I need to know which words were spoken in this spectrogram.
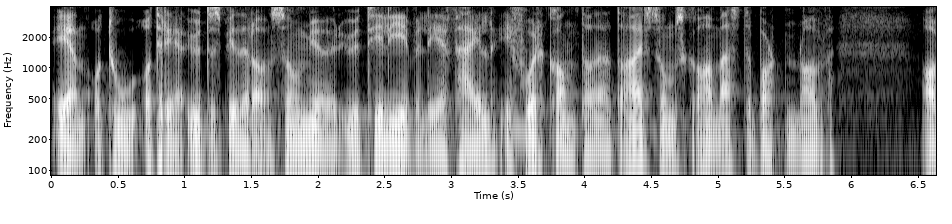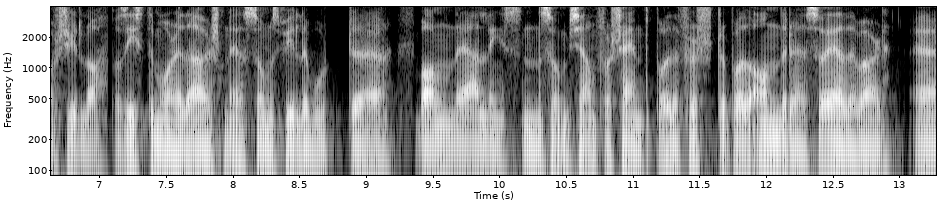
én og to og tre utespillere som gjør utilgivelige feil i forkant av dette her, som skal ha mesteparten av, av skylda på siste målet. Det er Aursnes som spiller bort uh, ballen. Det er Ellingsen som kommer for seint på det første. På det andre så er det vel eh,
